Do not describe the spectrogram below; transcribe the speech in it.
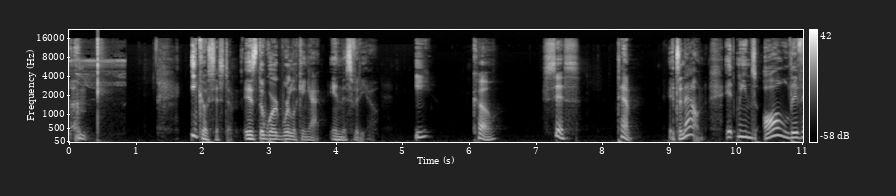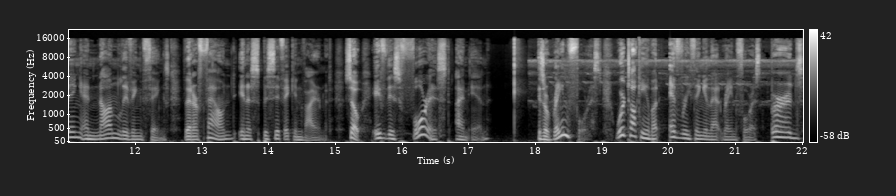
ecosystem is the word we're looking at in this video. E co sis tem. It's a noun. It means all living and non living things that are found in a specific environment. So, if this forest I'm in is a rainforest, we're talking about everything in that rainforest birds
